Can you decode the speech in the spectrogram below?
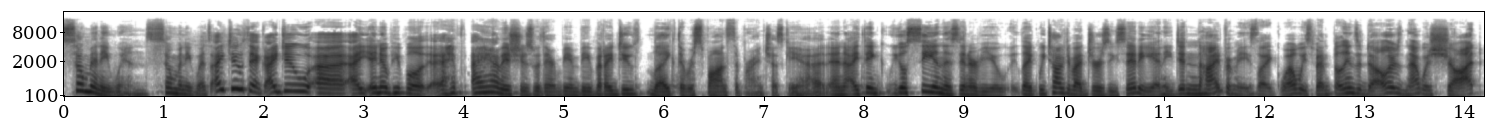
So many wins, so many wins. I do think I do. Uh, I, I, know people. I have I have issues with Airbnb, but I do like the response that Brian Chesky had, and I think you'll see in this interview. Like we talked about Jersey City, and he didn't hide from me. He's like, "Well, we spent billions of dollars, and that was shot."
